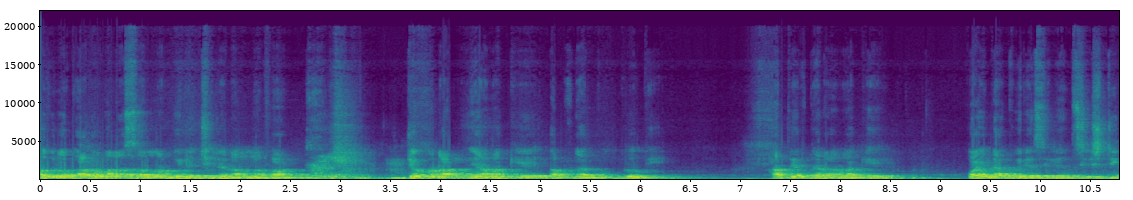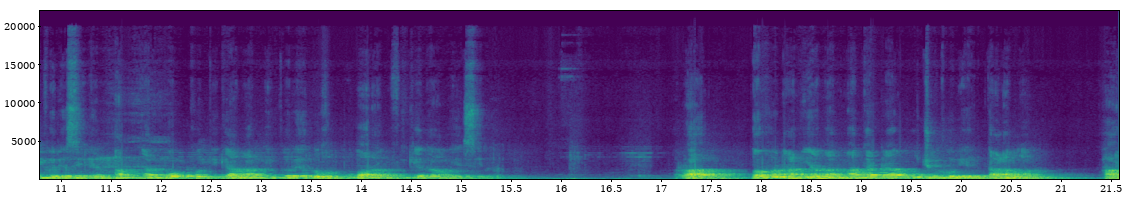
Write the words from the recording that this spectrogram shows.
হজরত আদম আলাহাল্লাম বলেছিলেন, আল্লাহ পাক, যখন আপনি আমাকে আপনার কুদরতি হাতের দ্বারা আমাকে পয়দা করেছিলেন, সৃষ্টি করেছিলেন, আপনার পক্ষ থেকে আমার ভিতরে রুহ মুবারক ফুঁকে দেওয়া হয়েছিল। রাত তখন আমি আমার মাথাটা উঁচু করে দাঁড়ালাম আর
